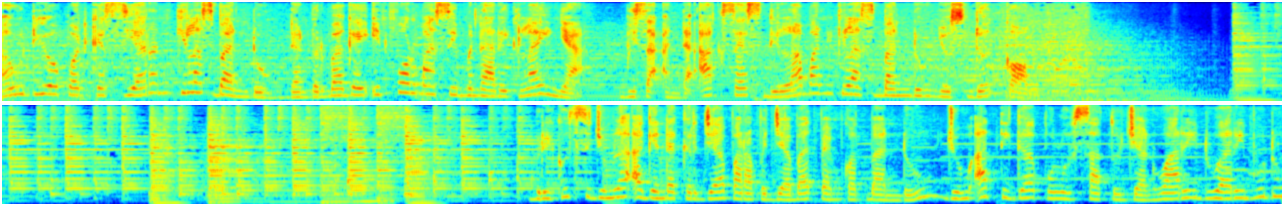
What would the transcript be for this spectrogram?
audio podcast siaran Kilas Bandung dan berbagai informasi menarik lainnya bisa Anda akses di laman kilasbandungnews.com. Berikut sejumlah agenda kerja para pejabat Pemkot Bandung Jumat 31 Januari 2020.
